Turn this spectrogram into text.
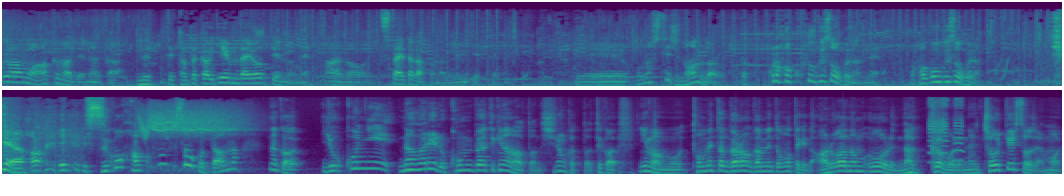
これはもうあくまでなんか塗って戦うゲームだよっていうのをね、あの、伝えたかったんだけどね、見てる人に。えー、このステージなんだろう？これハコフグ倉庫だね。ハコフグ倉庫だ。いや、は、え、すごい？ハコフグ倉庫ってあんな、なんか、横に流れるコンベア的なのあったんで知らんかった。てか、今もう止めた画画面と思ったけど、アルワナウォール長っこれね、長距離走じゃん。もう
